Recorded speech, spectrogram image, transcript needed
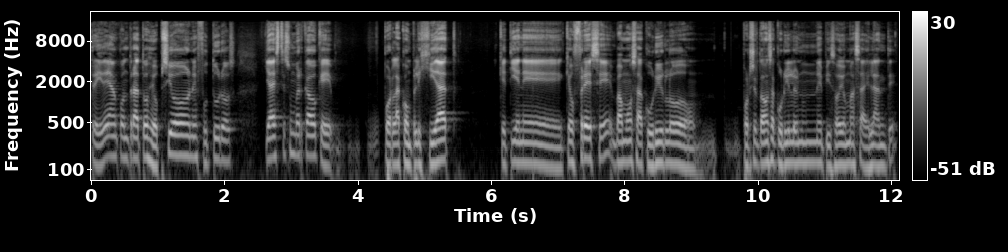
tradean contratos de opciones, futuros. Ya este es un mercado que, por la complejidad que tiene, que ofrece, vamos a cubrirlo, por cierto, vamos a cubrirlo en un episodio más adelante,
